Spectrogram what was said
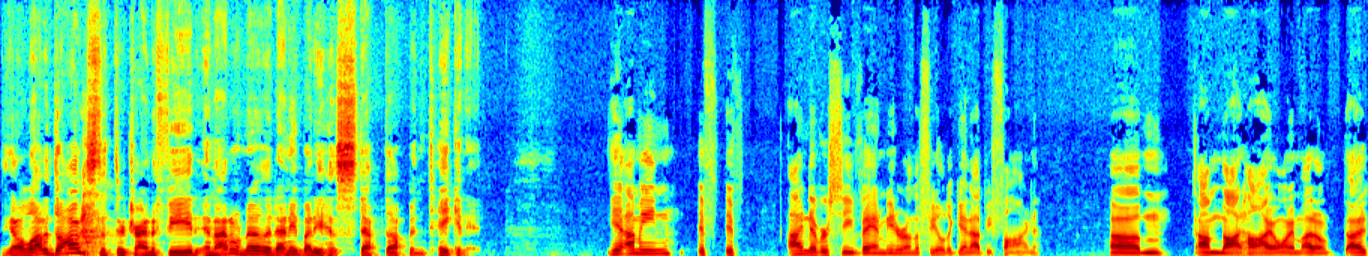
They got a lot of dogs that they're trying to feed, and I don't know that anybody has stepped up and taken it. Yeah, I mean, if if I never see Van Meter on the field again, I'd be fine. Um, I'm not high on him. I don't. I,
